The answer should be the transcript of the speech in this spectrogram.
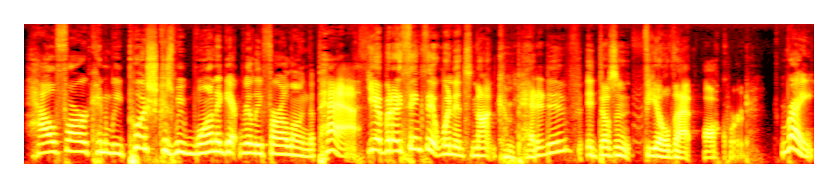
how far can we push because we want to get really far along the path. yeah, but I think that when it's not competitive, it doesn't feel that awkward. Right.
